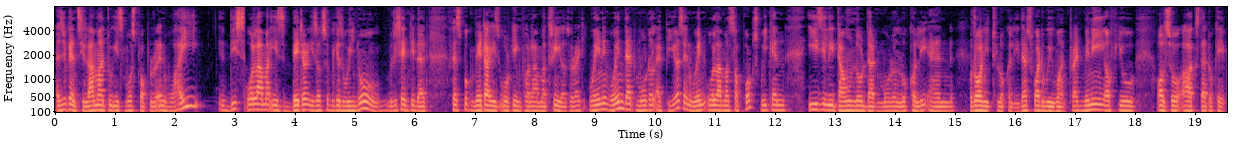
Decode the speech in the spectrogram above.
As you can see llama 2 is most popular. And why this Ollama is better is also because we know recently that Facebook Meta is working for Llama 3 also, right? When when that model appears and when Ollama supports, we can easily download that model locally and run it locally. That's what we want, right? Many of you also ask that, okay,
